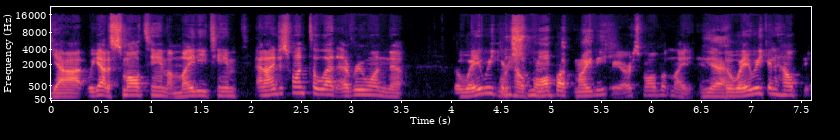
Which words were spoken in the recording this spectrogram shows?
YAA. We got a small team, a mighty team, and I just want to let everyone know the way we can We're help. small you, but mighty. we are small but mighty. Yeah. The way we can help you.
